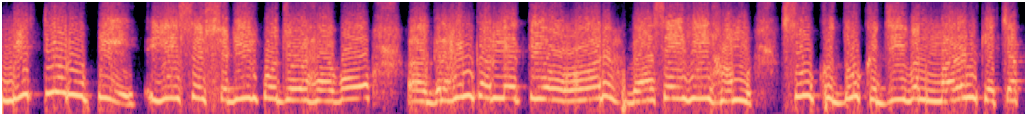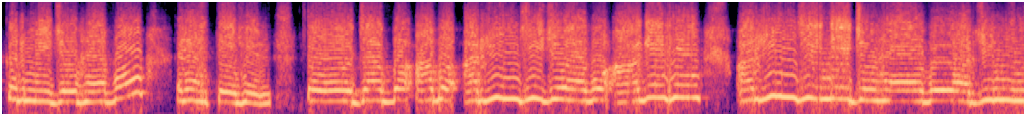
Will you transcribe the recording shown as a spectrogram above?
मृत्यु रूपी इस शरीर को जो है वो ग्रहण कर लेती है और वैसे ही हम सुख, दुख, जीवन, मरण के चक्कर में जो है वो रहते हैं। तो जब अब अर्जुन जी जो है वो आगे हैं, अर्जुन जी ने जो है वो अर्जुन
